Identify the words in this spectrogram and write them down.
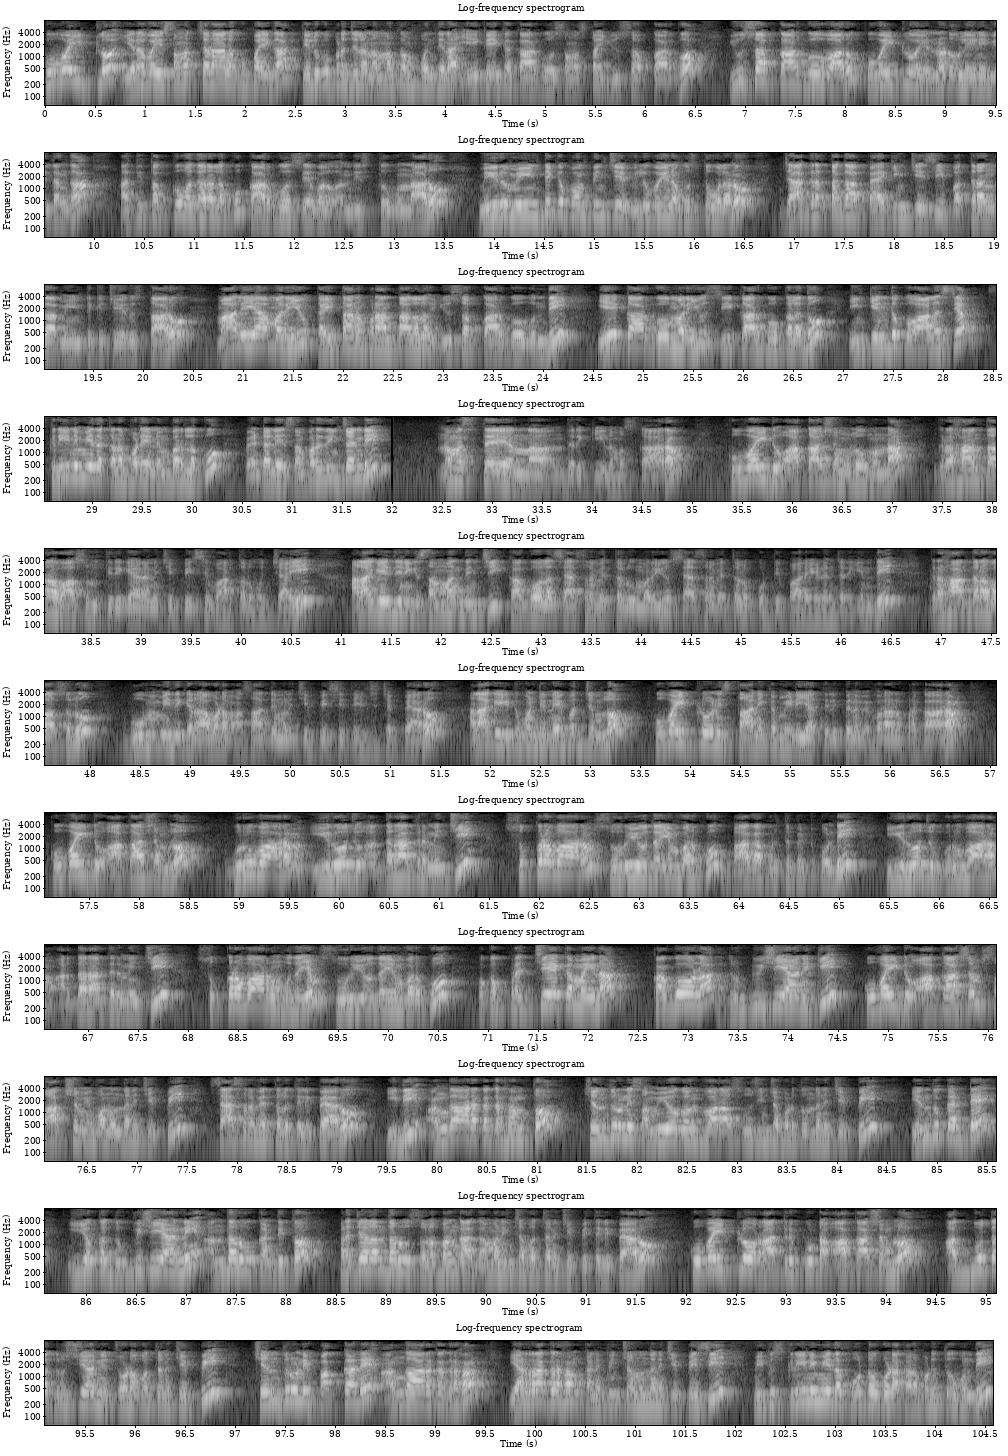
కువైట్లో ఇరవై సంవత్సరాలకు పైగా తెలుగు ప్రజల నమ్మకం పొందిన ఏకైక కార్గో సంస్థ యూసాఫ్ కార్గో. యూసాఫ్ కార్గో వారు కువైట్లో ఎన్నడూ లేని విధంగా అతి తక్కువ ధరలకు కార్గో సేవలు అందిస్తూ ఉన్నారు. మీరు మీ ఇంటికి పంపించే విలువైన వస్తువులను జాగ్రత్తగా ప్యాకింగ్ చేసి భద్రంగా మీ ఇంటికి చేరుస్తారు. మాలియా మరియు కైతాన్ ప్రాంతాలలో యూసఫ్ కార్గో ఉంది. ఏ కార్గో మరియు సి కార్గో కలదు. ఇంకెందుకు ఆలస్యం? స్క్రీన్ మీద కనపడే నెంబర్లకు వెంటనే సంప్రదించండి. నమస్తే అన్న అందరికీ నమస్కారం. కువైట్ ఆకాశంలో మొన్న గ్రహాంతర వాసులు తిరిగారని చెప్పేసి వార్తలు వచ్చాయి. అలాగే దీనికి సంబంధించి ఖగోళ శాస్త్రవేత్తలు మరియు శాస్త్రవేత్తలు కొట్టిపారేయడం జరిగింది. గ్రహాంతర వాసులు భూమి మీదికి రావడం అసాధ్యమని చెప్పేసి తేల్చి చెప్పారు. అలాగే ఇటువంటి నేపథ్యంలో కువైట్లోని స్థానిక మీడియా తెలిపిన వివరాల ప్రకారం కువైటు ఆకాశంలో గురువారం ఈ రోజు అర్ధరాత్రి నుంచి శుక్రవారం సూర్యోదయం వరకు బాగా గుర్తుపెట్టుకోండి. ఈ రోజు గురువారం అర్ధరాత్రి నుంచి శుక్రవారం ఉదయం సూర్యోదయం వరకు ఒక ప్రత్యేకమైన ఖగోళ దృగ్విషయానికి కువైటు ఆకాశం సాక్ష్యం ఇవ్వనుందని చెప్పి శాస్త్రవేత్తలు తెలిపారు. ఇది అంగారక గ్రహంతో చంద్రుని సంయోగం ద్వారా సూచించబడుతుందని చెప్పి ఎందుకంటే ఈ యొక్క దుగ్విషయాన్ని అందరూ కంటితో ప్రజలందరూ సులభంగా గమనించవచ్చని చెప్పి తెలిపారు. కువైట్లో రాత్రిపూట ఆకాశంలో అద్భుత దృశ్యాన్ని చూడవచ్చని చెప్పి చంద్రుని పక్కనే అంగారక గ్రహం ఎర్ర గ్రహం కనిపించనుందని చెప్పేసి మీకు స్క్రీన్ మీద ఫోటో కూడా కనబడుతూ ఉంది.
